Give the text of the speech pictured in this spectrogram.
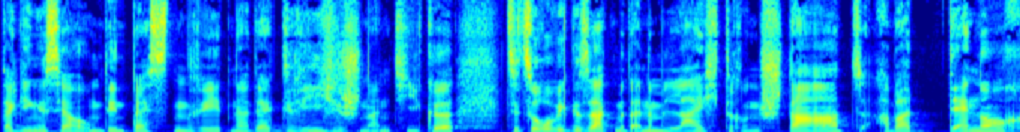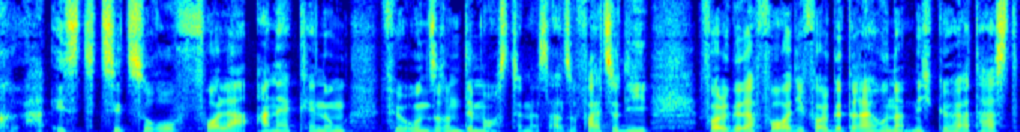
Da ging es ja um den besten Redner der griechischen Antike. Cicero, wie gesagt, mit einem leichteren Start, aber dennoch ist Cicero voller Anerkennung für unseren Demosthenes. Also falls du die Folge davor, die Folge 300 nicht gehört hast,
